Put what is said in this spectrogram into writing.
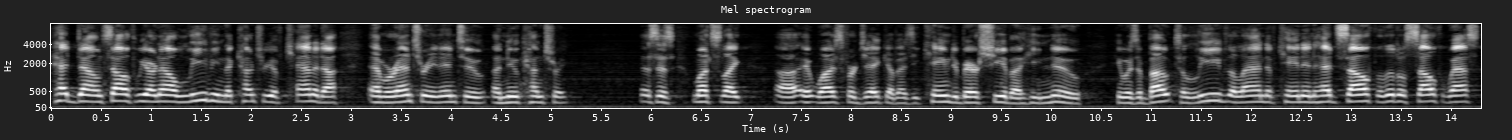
head down south, we are now leaving the country of Canada and we're entering into a new country. This is much like uh, it was for Jacob. As he came to Beersheba, he knew he was about to leave the land of Canaan, head south, a little southwest,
